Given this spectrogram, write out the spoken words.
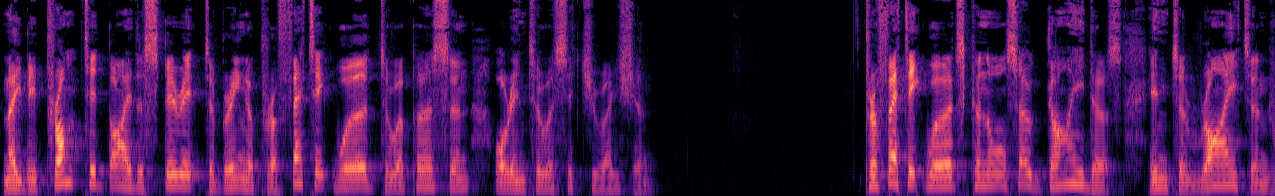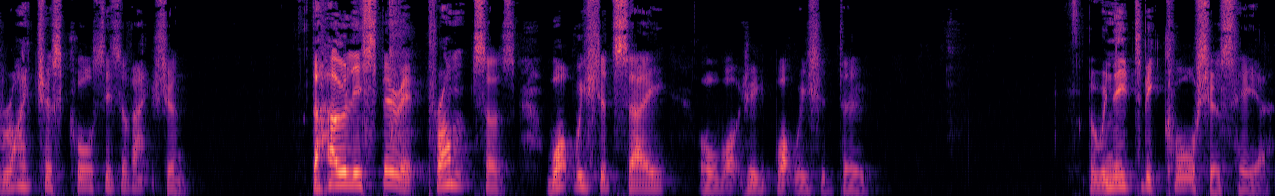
may be prompted by the Spirit to bring a prophetic word to a person or into a situation. Prophetic words can also guide us into right and righteous courses of action. The Holy Spirit prompts us what we should say or what, what we should do. But we need to be cautious here.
